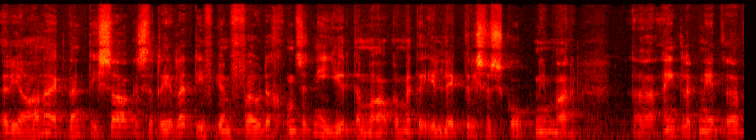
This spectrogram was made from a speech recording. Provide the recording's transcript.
Rihanna, ek dink die saak is relatief eenvoudig. Ons het nie hier te maak met 'n elektriese skok nie, maar uh, eintlik net 'n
